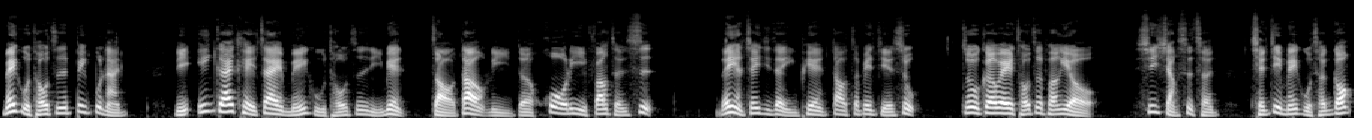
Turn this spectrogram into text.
美股投资并不难，你应该可以在美股投资里面找到你的获利方程式。冷眼这一集的影片到这边结束，祝各位投资朋友心想事成，前进美股成功，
